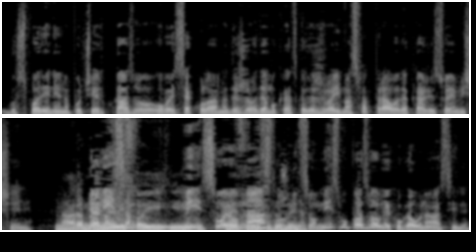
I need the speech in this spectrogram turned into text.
gospodin je na početku kazao ovo je sekularna država, demokratska država, ima svak pravo da kaže svoje mišljenje. Naravno, ja nisam, isto i- i mi svojom naslovnicom nismo pozvali nekoga u nasilje.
